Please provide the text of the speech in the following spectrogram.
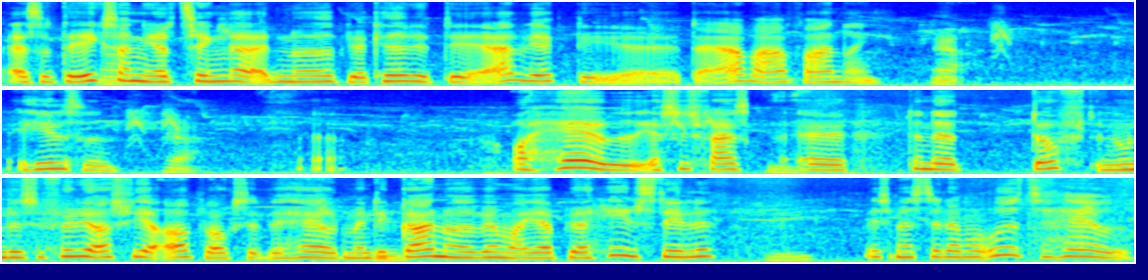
Altså, det er ikke Nej. sådan, jeg tænker, at noget bliver kedeligt. Det er virkelig, øh, der er bare forandring. Ja. Hele tiden. Ja. ja. Og havet, jeg synes faktisk, Mm. øh, den der duft, nu er det selvfølgelig også, fordi jeg er opvokset ved havet, men det Mm. gør noget ved mig. Jeg bliver helt stille, Mm. hvis man stiller mig ud til havet.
